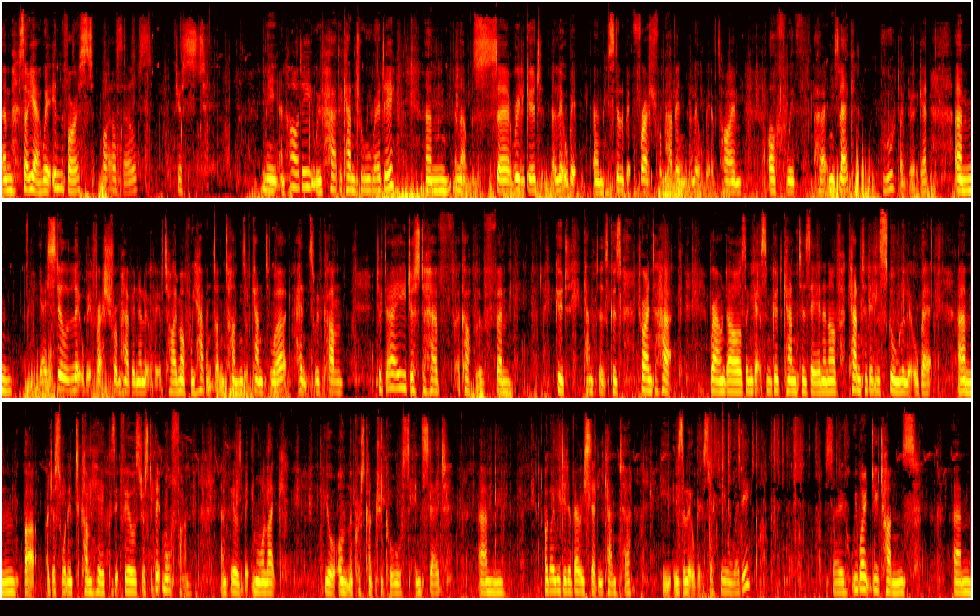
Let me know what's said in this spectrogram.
Um, so yeah, we're in the forest by ourselves, just me and Hardy. We've had a canter already, um, and that was uh, really good. A little bit, um, he's still a bit fresh from having a little bit of time off with hurting his leg. Ooh, don't do it again. Um, yeah, he's still a little bit fresh from having a little bit of time off. We haven't done tons of canter work, hence we've come today just to have a couple of um, good canters because trying to hack round ours and get some good canters in and I've cantered in the school a little bit um, but I just wanted to come here because it feels just a bit more fun and feels a bit more like you're on the cross country course instead. Um, although we did a very steady canter he is a little bit sweaty already. So we won't do tons um,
